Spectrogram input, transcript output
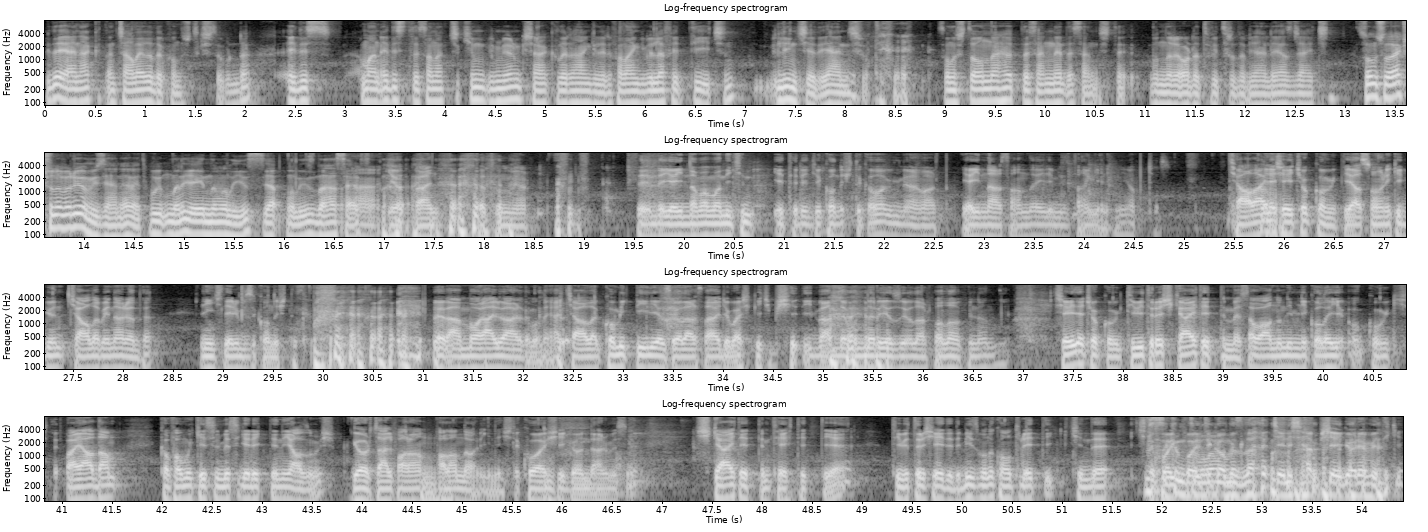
Bir de yani hakikaten Çağla'yla da konuştuk işte burada. Edis aman Edis de sanatçı kim bilmiyorum ki şarkıları hangileri falan gibi laf ettiği için linç yedi yani şu. Sonuçta onlar höt desen ne desen işte bunları orada Twitter'da bir yerde yazacağı için. Sonuç olarak şuna varıyor muyuz yani? Evet bunları yayınlamalıyız, yapmalıyız daha sert. Ha, yok ben katılmıyorum. Senin de yayınlamaman için yeterince konuştuk ama bilmiyorum artık. Yayınlarsan da elimizden geleni yapacağız. Çağla'yla şey çok komikti ya. Sonraki gün Çağla beni aradı. linçlerimizi konuştuk. Ve ben moral verdim ona. Yani Çağla komik değil yazıyorlar sadece başka hiçbir şey değil. Ben de bunları yazıyorlar falan filan diye. Şey de çok komik. Twitter'a şikayet ettim mesela o anonimlik olayı o komik işte. Bayağı adam kafamın kesilmesi gerektiğini yazmış. Görsel falan falan da var yine işte Koaşi'yi göndermesi. Şikayet ettim tehdit diye. Twitter şey dedi biz bunu kontrol ettik içinde işte sıkıntı politikamızla çelişen bir şey göremedik.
